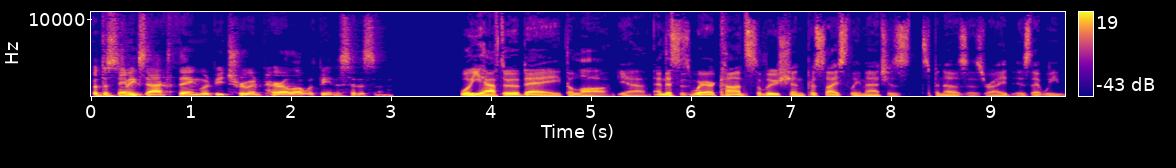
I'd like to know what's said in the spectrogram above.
But the same exact thing would be true in parallel with being a citizen. Well, you have to obey the law. Yeah. And this is where Kant's solution precisely matches Spinoza's, right? Is that we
